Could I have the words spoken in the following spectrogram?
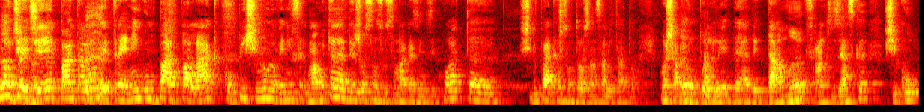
uh, UGG, pantalon de training, un parpalac, copii și nu mi-au venit să... M-am uitat la ea de jos în sus în magazin, zic, what? uh?" Și după aia când s-a întors am salutat-o. Mă, și avea o pălărie de aia de damă franțuzească și cu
